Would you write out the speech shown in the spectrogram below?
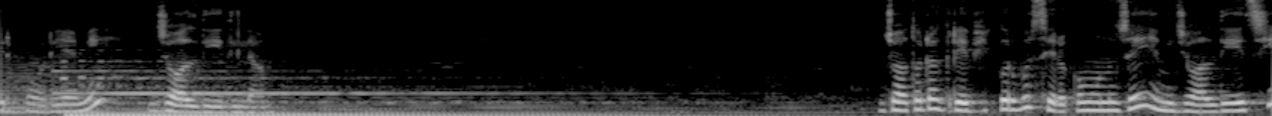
এরপরে আমি জল দিয়ে দিলাম। যতটা গ্রেভি করব সেরকম অনুযায়ী আমি জল দিয়েছি।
